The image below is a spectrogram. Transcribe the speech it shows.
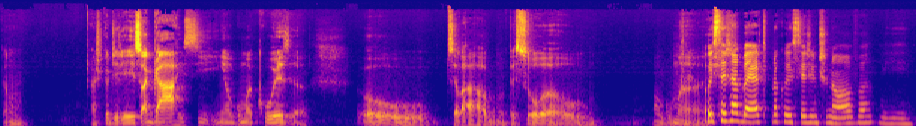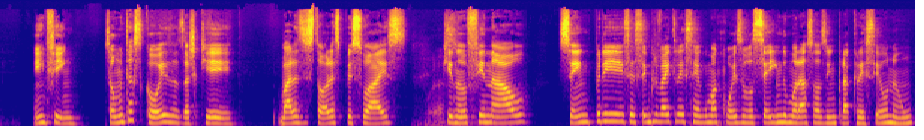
Então, acho que eu diria isso. Agarre-se em alguma coisa, ou sei lá, alguma pessoa, ou alguma. Ou esteja aberto pra conhecer gente nova e enfim, são muitas coisas, acho que várias histórias pessoais que no final sempre você sempre vai crescer em alguma coisa, você indo morar sozinho pra crescer ou não.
